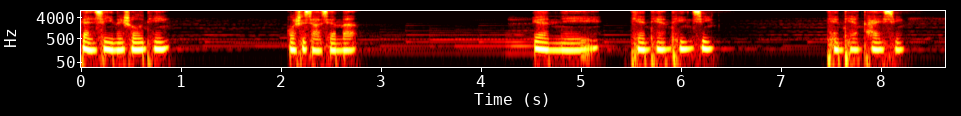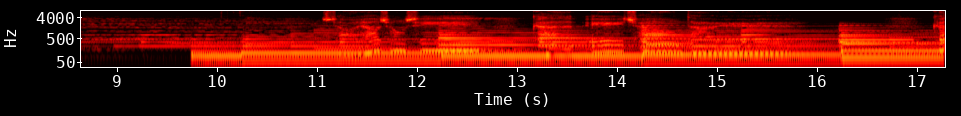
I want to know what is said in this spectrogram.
感谢你的收听，我是小仙男。愿你天天听心，天天开心。想要重新看一场大雨，感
